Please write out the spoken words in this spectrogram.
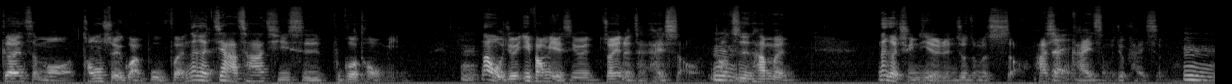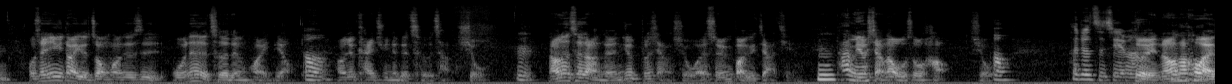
跟什么通水管部分，那个价差其实不够透明。嗯，那我觉得一方面也是因为专业人才太少，导致他们那个群体的人就这么少，他想开什么就开什么。嗯，我曾经遇到一个状况，就是我那个车灯坏掉，嗯，然后就开去那个车厂修。嗯，然后那车厂可能就不想修，我就随便报一个价钱。嗯，他没有想到我说好修，哦，他就直接吗？对，然后他后来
